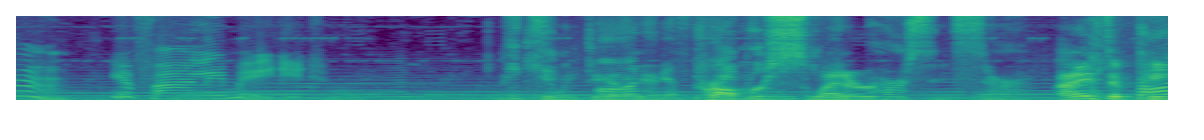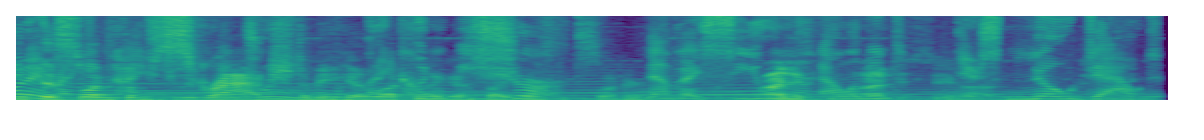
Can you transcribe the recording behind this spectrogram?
Hmm, you finally made it. It's can't wait to get a proper finally meet you sweater. person, sir. I had to thought paint I this one from recognized you in my scratch to make it look like a be sure. sweater. Now that I see you I in your just- element, there's that. no doubt.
